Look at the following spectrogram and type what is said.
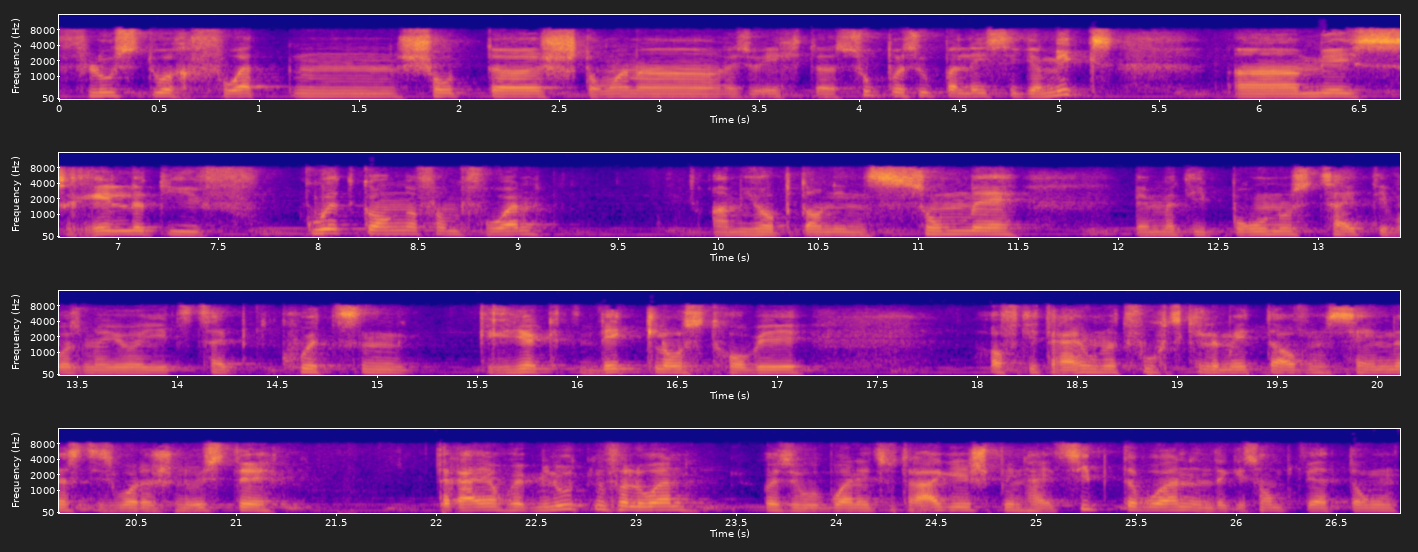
Flussdurchfahrten, Schotter, Steine. Also echt ein super, super lässiger Mix. Äh, mir ist relativ gut gegangen vom Fahren. Ähm, ich habe dann in Summe, wenn man die Bonuszeit, die was man ja jetzt seit kurzem kriegt, weggelost, habe ich auf die 350 Kilometer auf dem Senders, das war der schnellste, dreieinhalb Minuten verloren. Also war nicht so tragisch. Bin heute siebter geworden in der Gesamtwertung,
